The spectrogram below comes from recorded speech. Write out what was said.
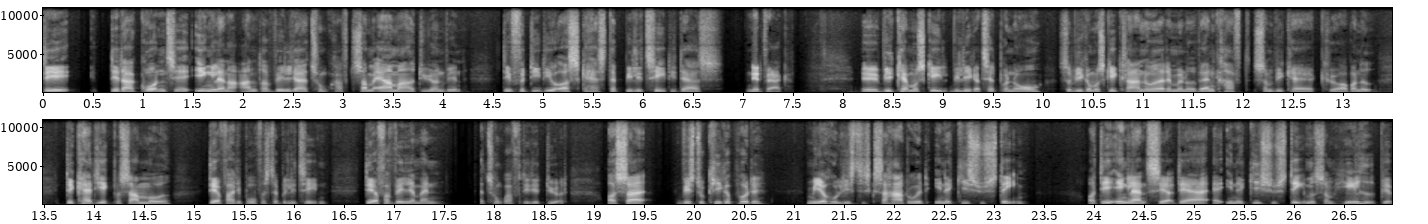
Det, det, der er grunden til, at England og andre vælger atomkraft, som er meget dyrere end vind, det er, fordi de også skal have stabilitet i deres netværk. Øh, vi kan måske, vi ligger tæt på Norge, så vi kan måske klare noget af det med noget vandkraft, som vi kan køre op og ned. Det kan de ikke på samme måde. Derfor har de brug for stabiliteten. Derfor vælger man atomkraft, fordi det er dyrt. Og så, hvis du kigger på det mere holistisk, så har du et energisystem. Og det England ser, det er, at energisystemet som helhed bliver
